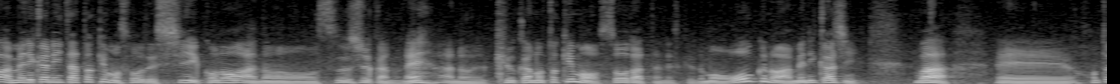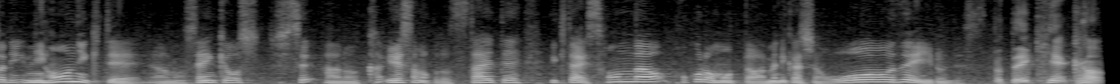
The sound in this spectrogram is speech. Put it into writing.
アメリカにいた時もそうですし、このあの数週間のね、あの休暇の時もそうだったんですけども、多くのアメリカ人は、えー本当に日本に来てあの宣教あのかイエス様のことを伝えていきたい、そんな心を持ったアメリカ人は大勢いるんです。But they can't come.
